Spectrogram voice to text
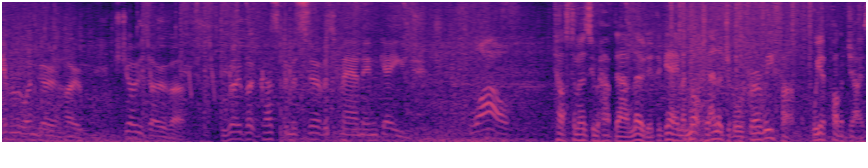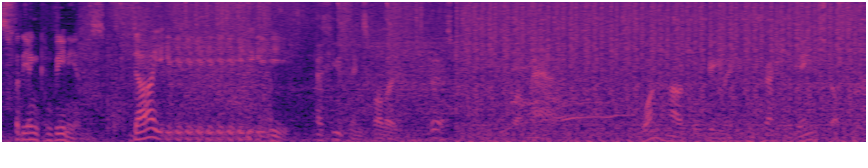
Everyone go home. Show's over. Robot customer service man engage. Wow. Customers who have downloaded the game are not eligible for a refund. We apologize for the inconvenience. Die. A few things followed. First, we got mad. One hardcore gamer even trashed GameStop for a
